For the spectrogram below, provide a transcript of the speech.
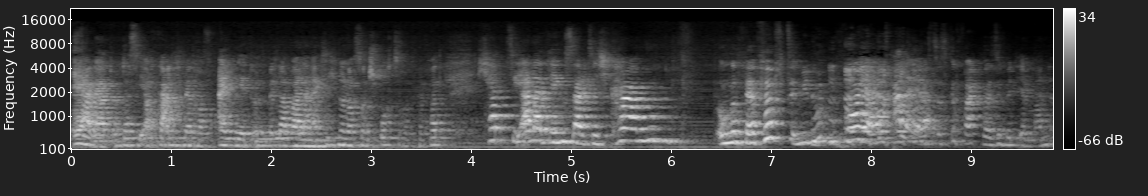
ärgert und dass sie auch gar nicht mehr darauf eingeht und mittlerweile eigentlich nur noch so einen Spruch zurückpfeffert. Ich habe sie allerdings, als ich kam, ungefähr 15 Minuten vorher als allererstes gefragt, weil sie mit ihrem Mann,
